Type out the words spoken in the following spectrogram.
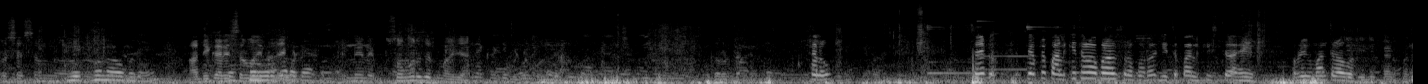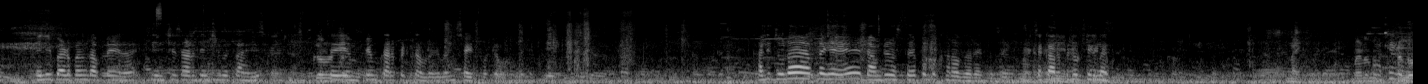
प्रशासन अधिकारी सर्व. नाही नाही समोरच आहेत माझ्या. करून टाका. हॅलो. साहेब ते आपल्या पालखी तळ आपण आलो बरोबर जिथं पालखी स्थळ आहे आपल्या विमानतळावर. हेलिपॅडपर्यंत आपल्या तीनशे साडेतीनशे मीटर आहे. तिथे एम पी एम कार्पेट काढलं गेलं साईडवर ठेवलं खाली जुना आपलं हे आहे, डांबरी रस्ता आहे पण तो खराब झाला आहे त्याचं. त्याच्या कार्पेटवर टिकला मॅडम हॅलो.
